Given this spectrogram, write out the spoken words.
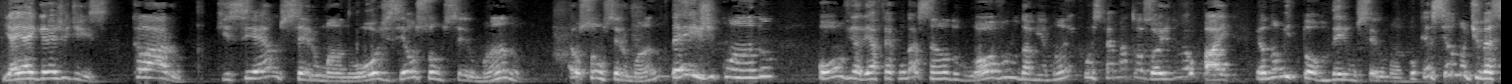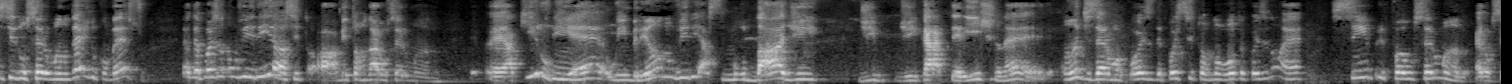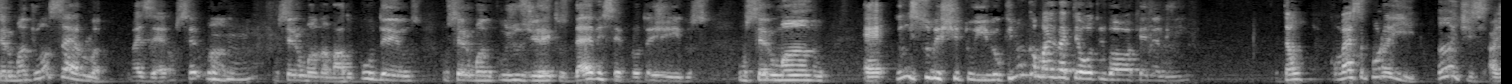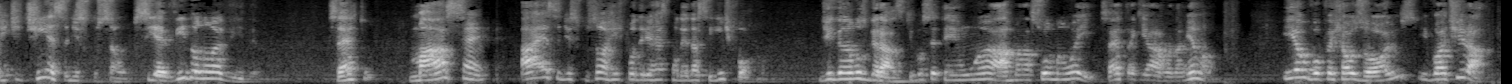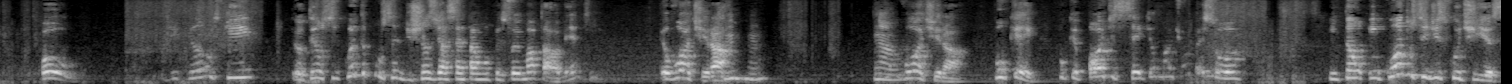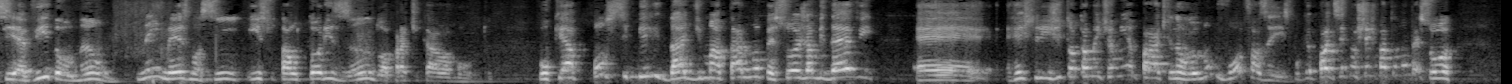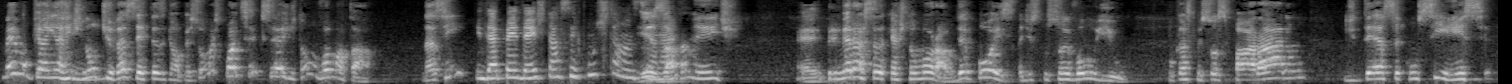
E aí a igreja diz, claro, que se é um ser humano hoje, se eu sou um ser humano, eu sou um ser humano desde quando houve ali a fecundação do óvulo da minha mãe com o espermatozoide do meu pai. Eu não me tornei um ser humano. Porque se eu não tivesse sido um ser humano desde o começo, eu depois eu não viria a, se, a me tornar um ser humano. É, aquilo Sim. que é o embrião não viria a mudar de, de, de característica, né? Antes era uma coisa, depois se tornou outra coisa, não é. Sempre foi um ser humano. Era um ser humano de uma célula, mas era um ser humano. Uhum. Um ser humano amado por Deus, um ser humano cujos direitos devem ser protegidos, um ser humano é insubstituível, que nunca mais vai ter outro igual aquele ali. Então, começa por aí. Antes, a gente tinha essa discussão, se é vida ou não é vida. Certo? Mas, é. a essa discussão, a gente poderia responder da seguinte forma. Digamos, Grazi, que você tem uma arma na sua mão aí, certo? Aqui a arma na minha mão. E eu vou fechar os olhos e vou atirar. Ou, digamos que eu tenho 50% de chance de acertar uma pessoa e matá-la, bem aqui. Eu vou atirar? Uhum. Não. Vou atirar. Por quê? Porque pode ser que eu mate uma pessoa. Então, enquanto se discutia se é vida ou não, nem mesmo assim isso está autorizando a praticar o aborto. Porque a possibilidade de matar uma pessoa já me deve é, restringir totalmente a minha prática. Não, eu não vou fazer isso, porque pode ser que eu esteja matando uma pessoa. Mesmo que ainda a gente não tivesse certeza que é uma pessoa, mas pode ser que seja, então eu não vou matar. Não é assim? Independente da circunstância. Né? Exatamente. Né? É, primeiro essa questão moral. Depois a discussão evoluiu. Porque as pessoas pararam de ter essa consciência.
